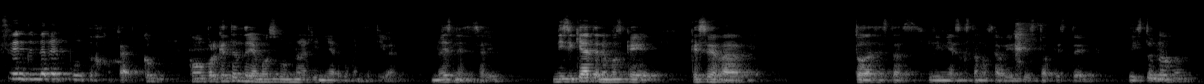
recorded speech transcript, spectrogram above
Sin entender el punto. Ajá, Como, como por qué tendríamos una línea argumentativa. No es necesario. Ni siquiera tenemos que, que cerrar todas estas líneas que estamos abriendo esto, este, de historia. No.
